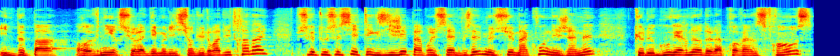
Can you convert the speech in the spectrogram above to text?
il ne peut pas revenir sur la démolition du droit du travail, puisque tout ceci est exigé par Bruxelles. Vous savez, M. Macron n'est jamais que le gouverneur de la province France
